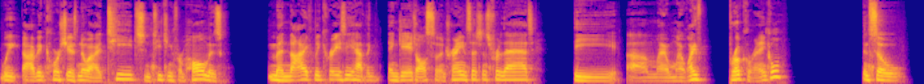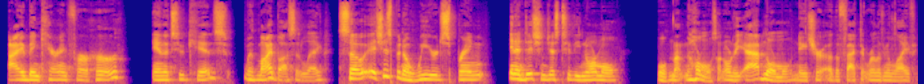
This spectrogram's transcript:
We, I mean, of course, you guys know I teach, and teaching from home is maniacally crazy. Have to engage also in training sessions for that. The uh, my my wife broke her ankle, and so I've been caring for her and the two kids with my busted leg. So it's just been a weird spring, in addition just to the normal, well, not normal, it's not normal, the abnormal nature of the fact that we're living life.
